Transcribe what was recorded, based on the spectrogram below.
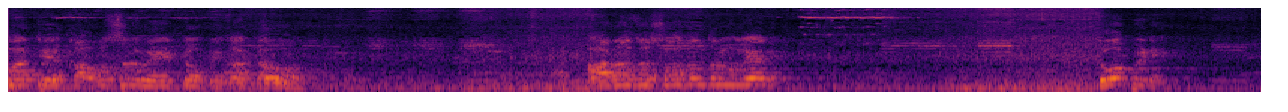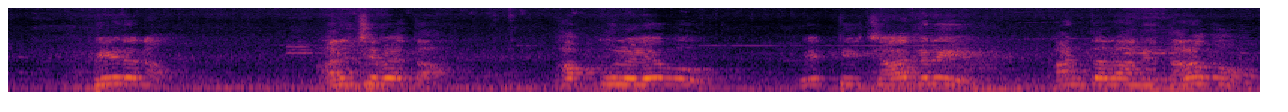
పార్టీ యొక్క అవసరం ఏంటో మీకు అర్థం ఆ రోజు స్వాతంత్రం లేదు. దోపిడీ పీడన అణచివేత. హక్కులు లేవు. వ్యక్తి చాకరి అంటరాని తరము.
